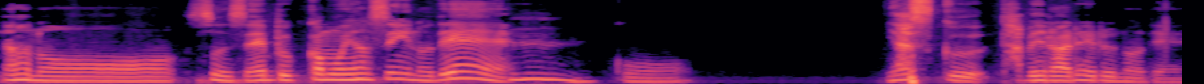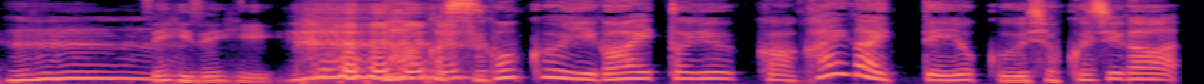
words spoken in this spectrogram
あのーそうですね、物価も安いので、うん。こう、安く食べられるので、うんぜひぜひ。なんかすごく意外というか、海外ってよく食事が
